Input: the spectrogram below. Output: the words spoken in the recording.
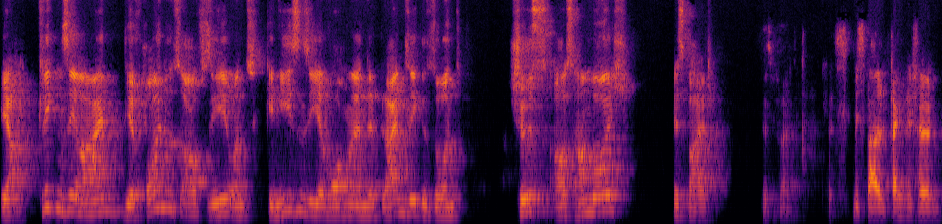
Ja, klicken Sie rein. Wir freuen uns auf Sie und genießen Sie Ihr Wochenende. Bleiben Sie gesund. Tschüss aus Hamburg. Bis bald. Bis bald. Bis bald. Dankeschön.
